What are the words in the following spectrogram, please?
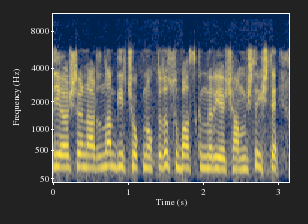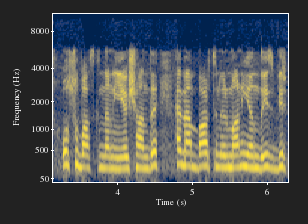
Şiddetli yağışların ardından birçok noktada su baskınları yaşanmıştı. İşte o su baskınlarının yaşandığı hemen Bartın Irmağı'nın yanındayız. Bir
